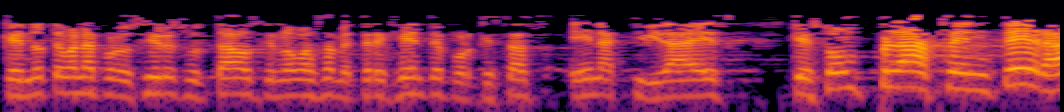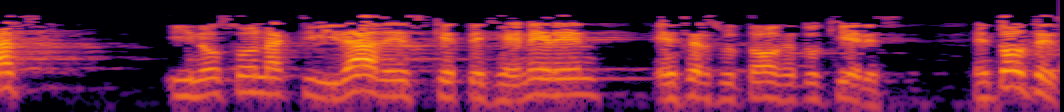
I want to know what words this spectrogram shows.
Que no te van a producir resultados, que no vas a meter gente porque estás en actividades que son placenteras y no son actividades que te generen ese resultado que tú quieres. Entonces,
